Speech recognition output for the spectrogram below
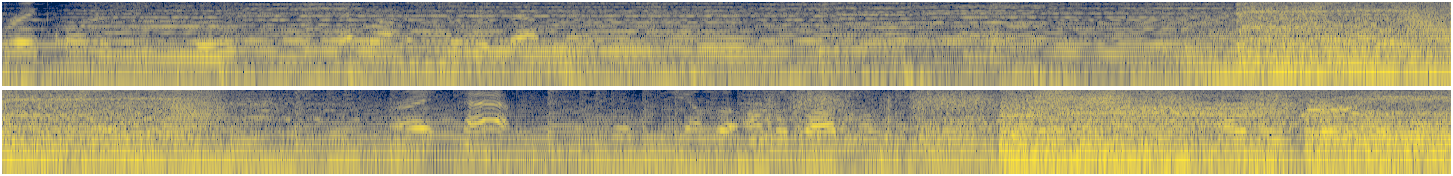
right corner blue code. Never understood what that meant. Um, Alright, tap. You can see on the on the bottom of the screen. All those words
